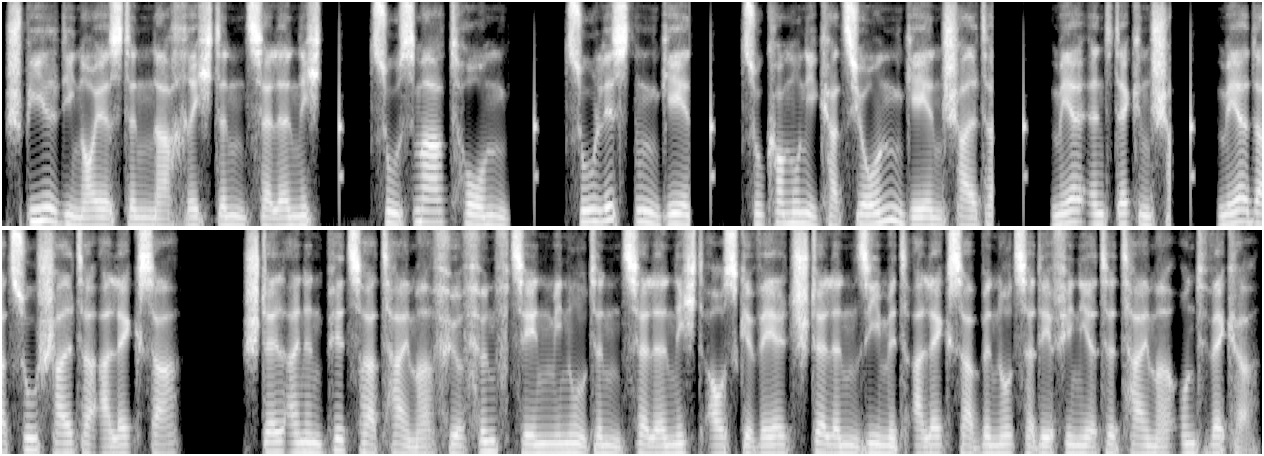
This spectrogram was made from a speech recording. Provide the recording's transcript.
spiel die neuesten Nachrichten Zelle nicht, zu Smart Home, zu Listen gehen, zu Kommunikation gehen. Schalter, mehr entdecken. Sch mehr dazu Schalter Alexa, stell einen Pizza-Timer für 15 Minuten Zelle nicht ausgewählt stellen Sie mit Alexa benutzerdefinierte Timer und Wecker.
